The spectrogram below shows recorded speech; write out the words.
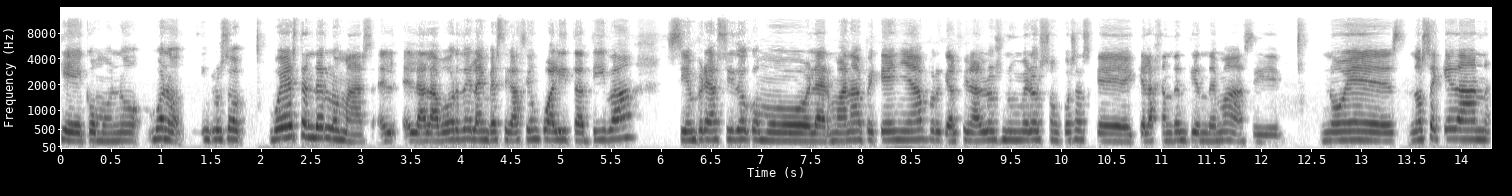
que como no, bueno, incluso voy a extenderlo más. la labor de la investigación cualitativa siempre ha sido como la hermana pequeña, porque al final los números son cosas que, la gente entiende más y no, es, no se quedan,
